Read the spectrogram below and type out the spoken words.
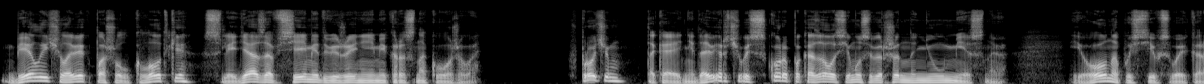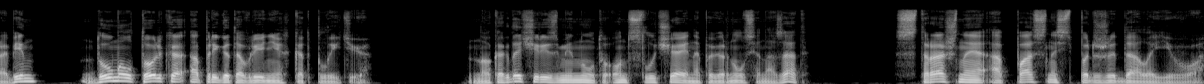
Белый человек пошел к лодке, следя за всеми движениями краснокожего. Впрочем, такая недоверчивость скоро показалась ему совершенно неуместную, и он, опустив свой карабин, думал только о приготовлениях к отплытию. Но когда через минуту он случайно повернулся назад, страшная опасность поджидала его.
